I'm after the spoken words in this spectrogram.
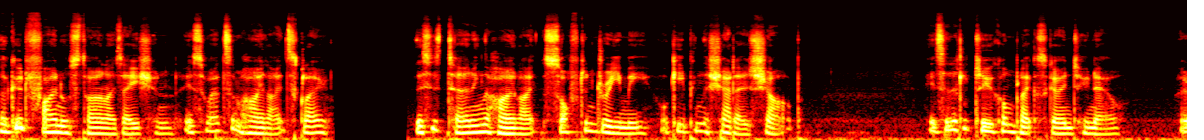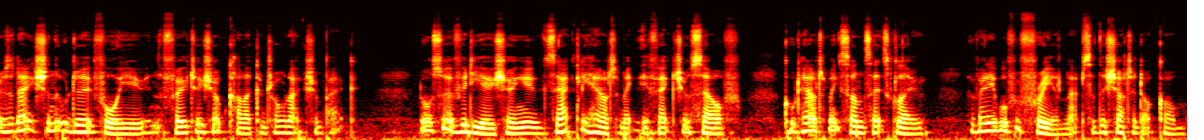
A good final stylisation is to add some highlights glow. This is turning the highlights soft and dreamy or keeping the shadows sharp. It's a little too complex to go into now. There is an action that will do it for you in the Photoshop Colour Control Action Pack, and also a video showing you exactly how to make the effect yourself, called How to Make Sunsets Glow, available for free on lapseoftheshutter.com.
